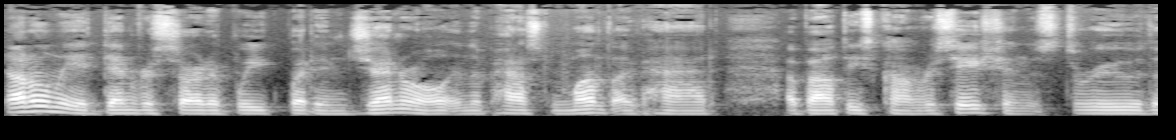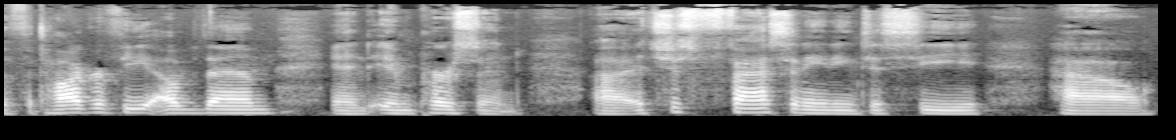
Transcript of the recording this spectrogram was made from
not only at Denver Startup Week, but in general in the past month, I've had about these conversations through the photography of them and in person. Uh, it's just fascinating to see how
